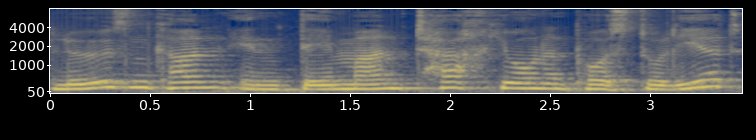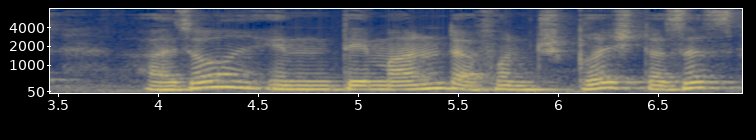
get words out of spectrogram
lösen kann, indem man Tachyonen postuliert, also indem man davon spricht, dass es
